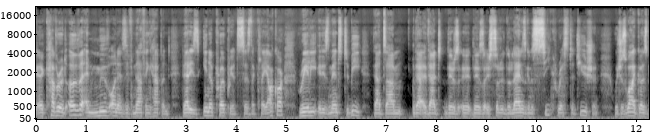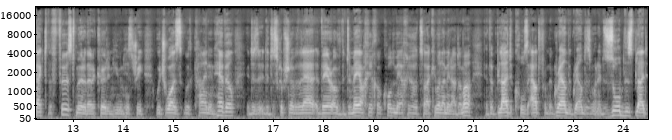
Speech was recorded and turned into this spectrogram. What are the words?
uh, cover it over and move on as if nothing happened. That is inappropriate, says the Kli Yakar. Really, it is meant to be that um, that, that there's a, there's a sort of the land is going to seek restitution, which is why it goes back to the first murder that occurred in human history, which was with Cain and Hevel. It is the description of the, there of the that the blood calls out from the ground. The ground doesn't want to absorb this blood.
